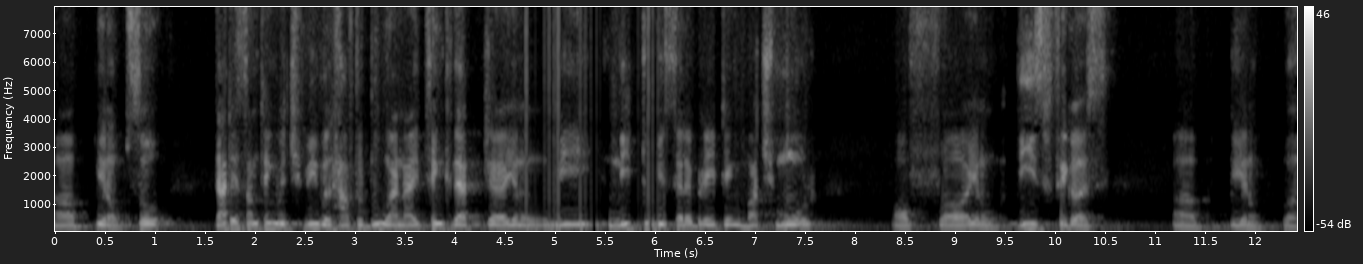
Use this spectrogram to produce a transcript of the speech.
Uh, you know, so that is something which we will have to do. And I think that, uh, you know, we need to be celebrating much more of, uh, you know, these figures, uh, you know,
